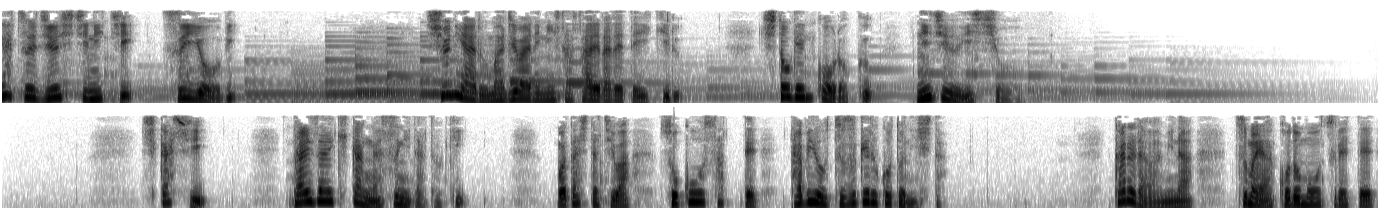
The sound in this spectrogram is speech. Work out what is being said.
月17日水曜日。主にある交わりに支えられて生きる。使徒言行録21章。しかし、滞在期間が過ぎた時、私たちはそこを去って旅を続けることにした。彼らは皆、妻や子供を連れて、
